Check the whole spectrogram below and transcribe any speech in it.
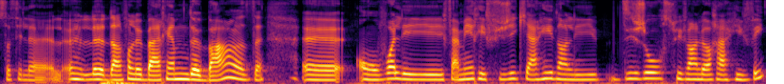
ça, c'est dans le fond le barème de base. Euh, on voit les familles réfugiées qui arrivent dans les dix jours suivant leur arrivée.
